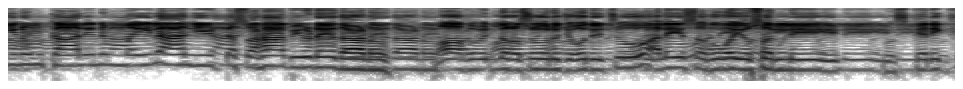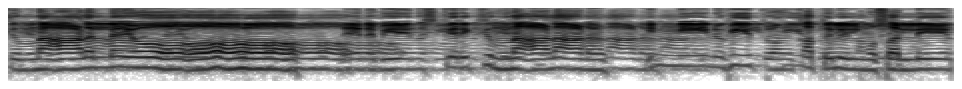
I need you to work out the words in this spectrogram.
കയ്യിനും കാലിനും മൈലാഞ്ഞിട്ട സ്വഹാബിയുടേതാണ്. ബാഹുവിന്റെ റസൂൽ ചോദിച്ചു അലൈസഹുവയുസല്ലി നിസ്കരിക്കുന്ന ആളല്ലയോ? നബിയെ നിസ്കരിക്കുന്ന ആളാണ്. ഇന്നി നുഹീതു അൻ ഖത്ലിൽ മുസല്ലീൻ.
